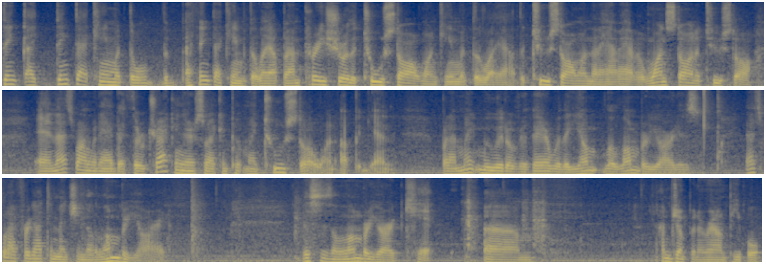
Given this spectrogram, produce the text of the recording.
think I think that came with the, the, I think that came with the layout, but I'm pretty sure the two stall one came with the layout. The two stall one that I have, I have a one stall and a two stall, and that's why I'm going to add that third track in there so I can put my two stall one up again. But I might move it over there where the, yum, the lumber yard is. That's what I forgot to mention, the lumber yard. This is a lumberyard kit. Um, I'm jumping around people.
